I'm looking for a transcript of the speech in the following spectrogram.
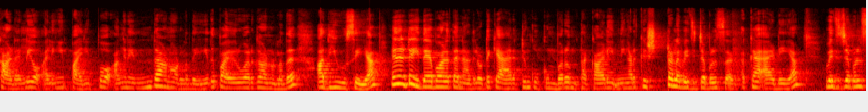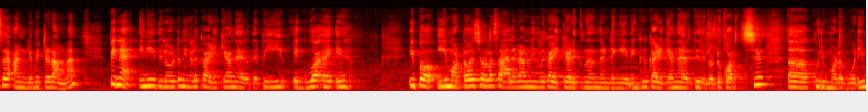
കടലയോ അല്ലെങ്കിൽ പരിപ്പോ അങ്ങനെ എന്താണോ ഉള്ളത് ഏത് പയറുവർഗമാണുള്ളത് അത് യൂസ് ചെയ്യാം. എന്നിട്ട് ഇതേപോലെ തന്നെ അതിലോട്ട് ക്യാരറ്റും കുക്കുംബറും തക്കാളിയും നിങ്ങൾക്ക് ഇഷ്ടമുള്ള വെജിറ്റബിൾസ് ഒക്കെ ആഡ് ചെയ്യാം. വെജിറ്റബിൾസ് അൺലിമിറ്റഡ് ആണ്. പിന്നെ ഇനി ഇതിലോട്ട് നിങ്ങൾ കഴിക്കാൻ നേരത്തെ ഇപ്പോൾ ഈ എഗ് ഇപ്പോൾ ഈ മുട്ട വെച്ചുള്ള സാലഡാണ് നിങ്ങൾ കഴിക്കാൻ എടുക്കുന്നതെന്നുണ്ടെങ്കിൽ നിങ്ങൾക്ക് കഴിക്കാൻ നേരത്തെ ഇതിലോട്ട് കുറച്ച് കുരുമുളക് പൊടിയും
